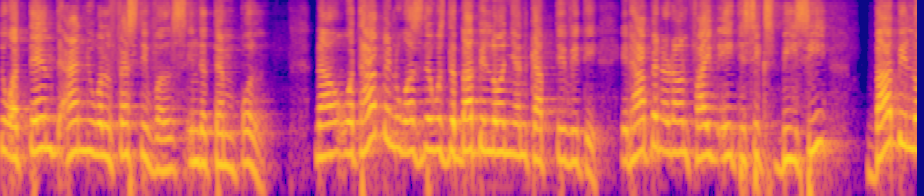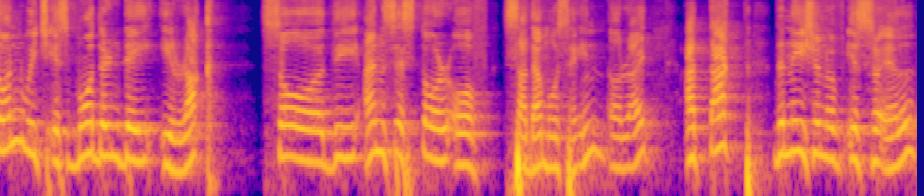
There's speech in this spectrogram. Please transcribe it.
to attend annual festivals in the temple. Now, what happened was there was the Babylonian captivity. It happened around 586 BC. Babylon, which is modern day Iraq, so the ancestor of Saddam Hussein, all right, attacked the nation of Israel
